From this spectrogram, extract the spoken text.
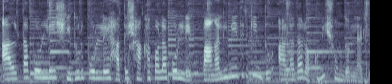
আলতা পরলে, সিঁদুর পরলে, হাতে শাঁখা পলা পরলে বাঙালি মেয়েদের কিন্তু আলাদা রকমই সুন্দর লাগে।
